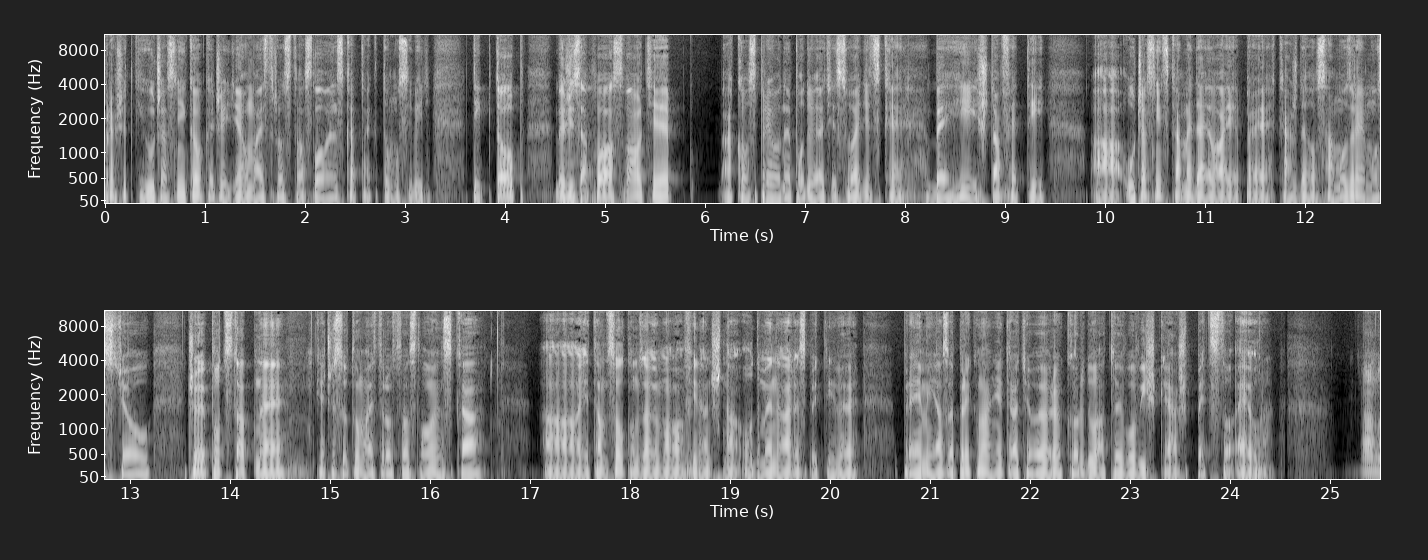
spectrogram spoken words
pre všetkých účastníkov, keďže ide o majstrovstva Slovenska, tak to musí byť tip-top. Beží sa po asfalte, ako sprievodné podujatie sú aj detské behy, štafety a účastnícká medaila je pre každého samozrejmosťou. Čo je podstatné, keďže sú to majstrovstvá Slovenska, a je tam celkom zaujímavá finančná odmena, respektíve prémia za prekonanie traťového rekordu a to je vo výške až 500 eur. Áno,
